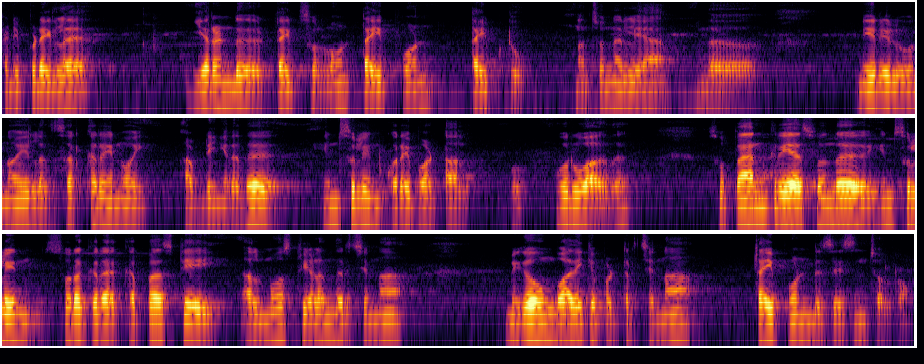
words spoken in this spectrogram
அடிப்படையில் இரண்டு டைப் சொல்லுவோம். டைப் ஒன் டைப் டூ நான் சொன்னேன் இல்லையா இந்த நீரிழிவு நோய் அல்லது சர்க்கரை நோய் அப்படிங்கிறது இன்சுலின் குறைபாட்டால் உ- உருவாகுது. ஸோ பேன்க்ரியாஸ் வந்து இன்சுலின் சுரக்கிற கெப்பாசிட்டி ஆல்மோஸ்ட் இழந்துருச்சுன்னா மிகவும் பாதிக்கப்பட்டுருச்சுன்னா டைப் ஒன் டிசீஸ்ன்னு சொல்கிறோம்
